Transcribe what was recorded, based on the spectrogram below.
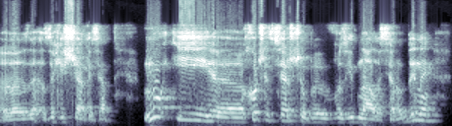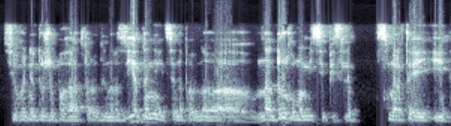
е, за- захищатися. Ну і хочеться, щоб воз'єдналися родини. Сьогодні дуже багато родин роз'єднані, і це напевно на другому місці після смертей і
